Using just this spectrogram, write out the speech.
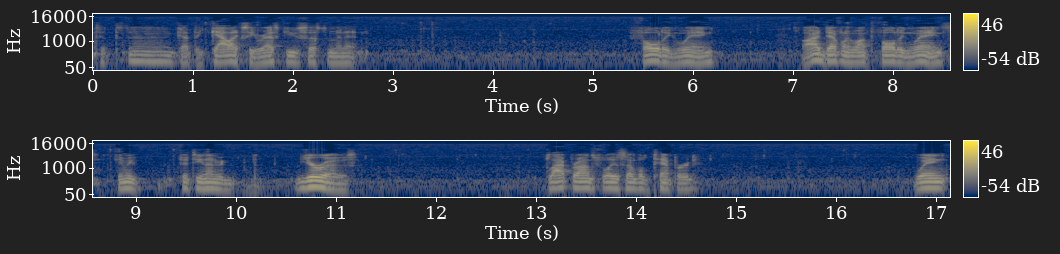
Got the Galaxy Rescue System in it. Folding wing. Well, I definitely want the folding wings. Give me 1,500 euros. Flat bronze, fully assembled, tempered. Wing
